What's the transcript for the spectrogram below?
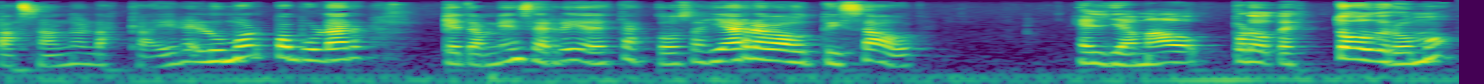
pasando en las calles. El humor popular, que también se ríe de estas cosas, ya ha rebautizado el llamado protestódromo,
